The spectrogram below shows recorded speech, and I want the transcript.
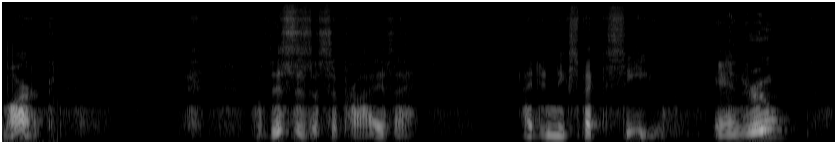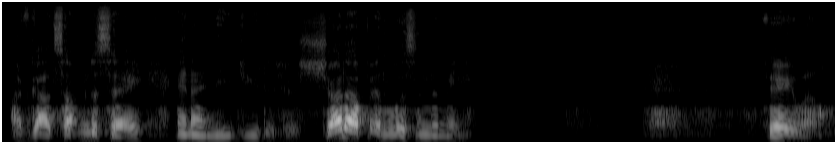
Mark. Well, this is a surprise. I, I didn't expect to see you. Andrew, I've got something to say, and I need you to just shut up and listen to me. Very well.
